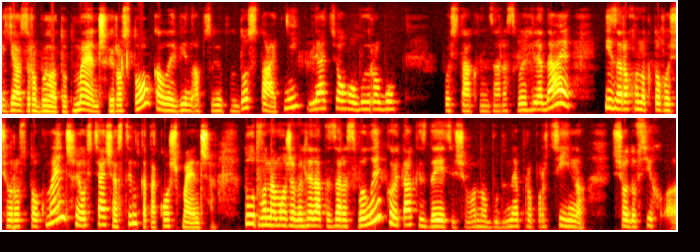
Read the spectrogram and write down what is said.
Я зробила тут менший росток, але він абсолютно достатній для цього виробу. Ось так він зараз виглядає. І за рахунок того, що росток менший, ось ця частинка також менша. Тут вона може виглядати зараз великою, так і здається, що воно буде непропорційно щодо всіх е,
